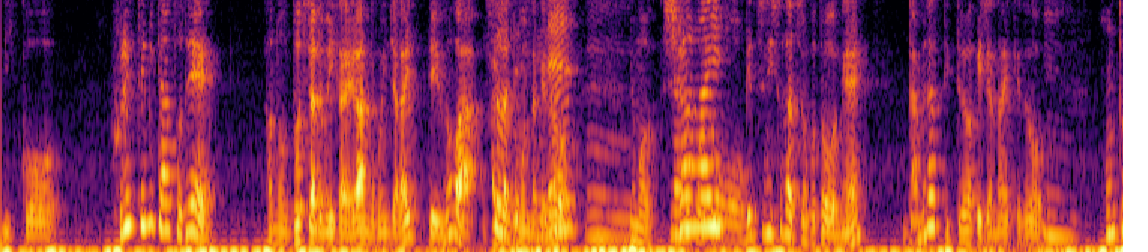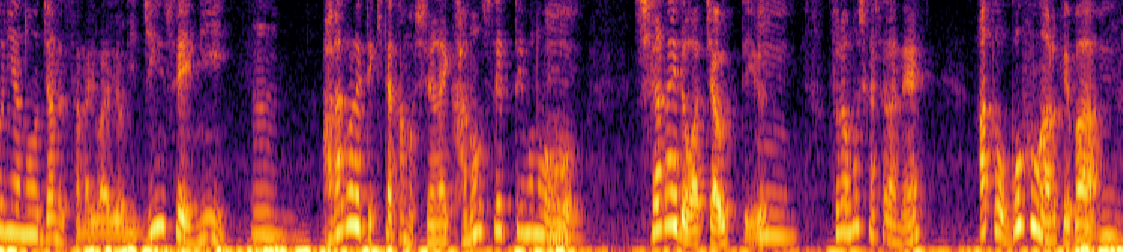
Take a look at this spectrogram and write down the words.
にこう触れてみた後であのどちらでもいいから選んでもいいんじゃない？っていうのはあれだと思うんだけどすね。うん。でも知らない別に人たちのことをねダメだって言ってるわけじゃないけど、うん。本当にあのジャネットさんが言われるように人生にうん。現れてきたかもしれない可能性っていうものを知らないで終わっちゃうっていう、うん。それはもしかしたらねあと5分歩けば、うん。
